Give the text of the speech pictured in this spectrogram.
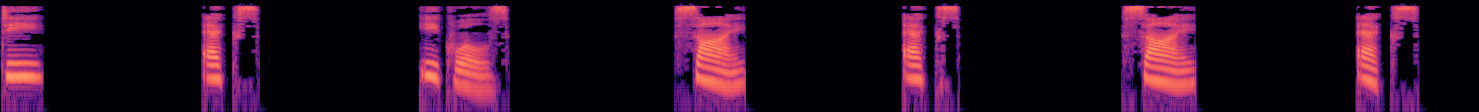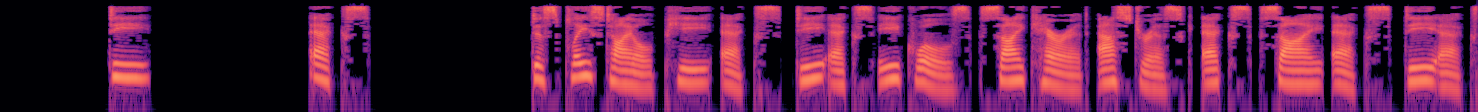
d x equals psi x psi x d x display style p x dx equals psi caret asterisk x psi x dx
